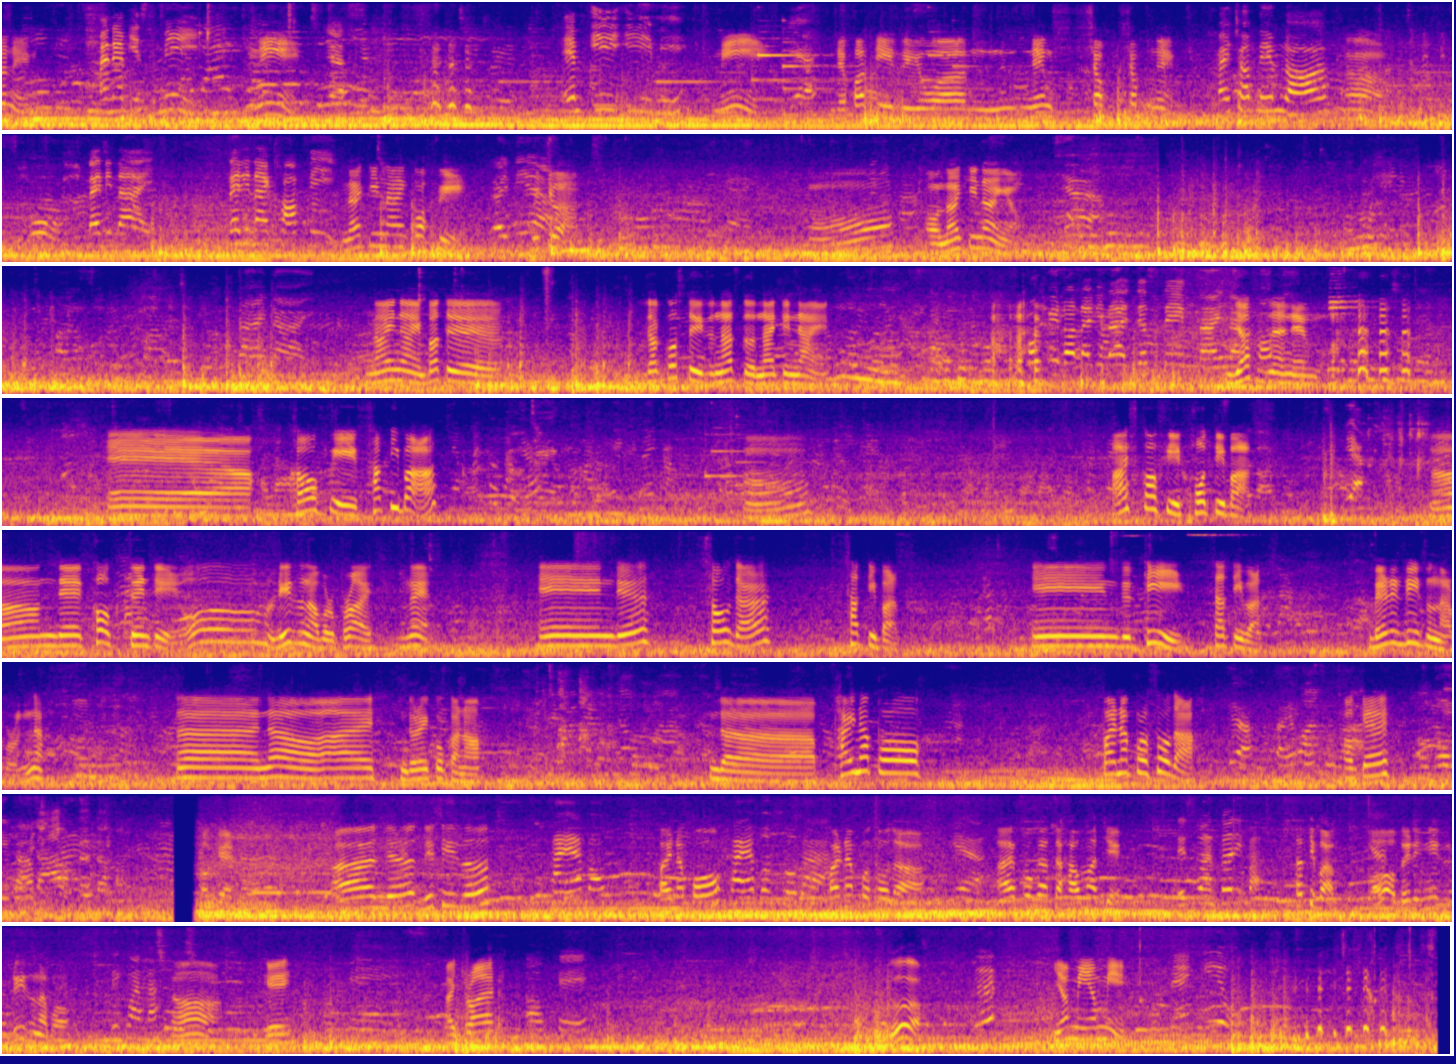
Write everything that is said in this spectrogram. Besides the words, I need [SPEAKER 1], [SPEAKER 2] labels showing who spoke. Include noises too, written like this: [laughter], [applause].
[SPEAKER 1] name?
[SPEAKER 2] My name is Me.
[SPEAKER 1] Me.
[SPEAKER 2] Yes. [laughs] M E E me.
[SPEAKER 1] Me.
[SPEAKER 2] Yeah.
[SPEAKER 1] The what is your n- name? Shop shop name.
[SPEAKER 2] My shop name เหรอ
[SPEAKER 1] Uh,
[SPEAKER 2] โอ้99 99 coffee
[SPEAKER 1] 99 coffee.
[SPEAKER 2] เลยเนี่ย
[SPEAKER 1] Which one? Oh, oh 99 よ。
[SPEAKER 2] Yeah. Nine nine.
[SPEAKER 1] 99 but uh, the cost is not 99
[SPEAKER 2] Coffee not 99. Just name nine nine.
[SPEAKER 1] just
[SPEAKER 2] coffee.
[SPEAKER 1] the name えー、コーヒー30バーツうんアイスコーヒー40バーツ
[SPEAKER 2] Yeah.
[SPEAKER 1] and the Coke 20 oh reasonable price ね and uh, solder 30 baht and tea 30 baht very reasonable no? uh, now I drink uh, pineapple pineapple soda
[SPEAKER 2] yeah, Taiwan soda. Okay. Okay.
[SPEAKER 1] Okay. And uh, this is uh,
[SPEAKER 2] Pineapple.
[SPEAKER 1] pineapple
[SPEAKER 2] soda.
[SPEAKER 1] pineapple soda.
[SPEAKER 2] Yeah.
[SPEAKER 1] I forgot how much.
[SPEAKER 2] This one 30 baht.
[SPEAKER 1] 30 baht.
[SPEAKER 2] Yeah.
[SPEAKER 1] Oh, very reasonable.
[SPEAKER 2] Big one นะ
[SPEAKER 1] Ah, okay.
[SPEAKER 2] Okay.
[SPEAKER 1] I try.
[SPEAKER 2] Okay.
[SPEAKER 1] Good.
[SPEAKER 2] Good.
[SPEAKER 1] Yummy, yummy.
[SPEAKER 2] Thank you. [laughs]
